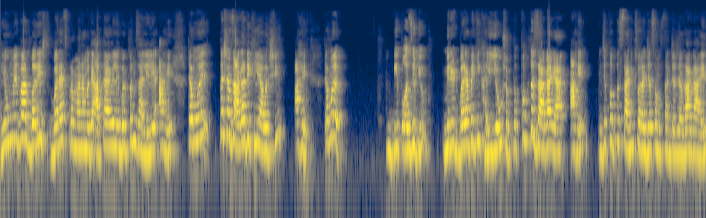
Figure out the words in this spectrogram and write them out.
हे उमेदवार बरेच बऱ्याच प्रमाणामध्ये आता अवेलेबल पण झालेले आहे. त्यामुळे तशा जागा देखील यावर्षी आहेत. त्यामुळे बी पॉझिटिव्ह मिरिट बऱ्यापैकी खाली येऊ शकतं. फक्त जागा या आहेत. म्हणजे फक्त स्थानिक स्वराज्य संस्थांच्या ज्या जागा आहेत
